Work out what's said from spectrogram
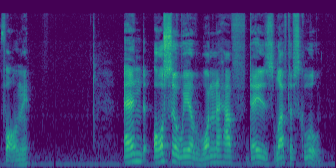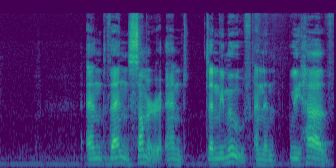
Follow me. And also, we have one and a half days left of school. And then summer, and then we move, and then we have,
